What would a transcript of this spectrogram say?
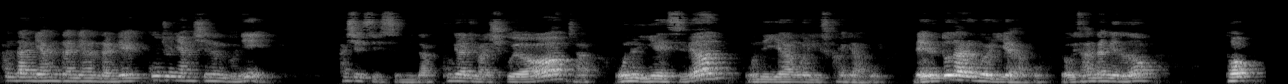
한 단계, 한 단계, 한 단계 꾸준히 하시는 분이 하실 수 있습니다. 포기하지 마시고요. 자, 오늘 이해했으면 오늘 이해한 걸 익숙하게 하고, 내일 또 다른 걸 이해하고, 여기서 한 단계 더, 더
